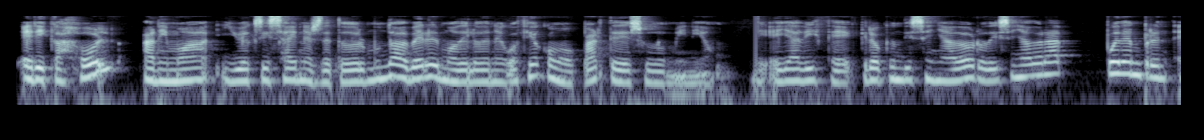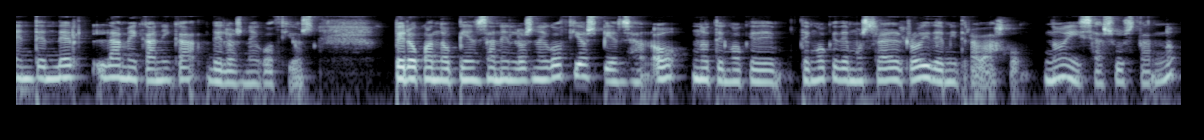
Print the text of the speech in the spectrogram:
Erika Hall animó a UX designers de todo el mundo a ver el modelo de negocio como parte de su dominio. ella dice, creo que un diseñador o diseñadora puede entender la mecánica de los negocios pero cuando piensan en los negocios piensan, oh, no tengo que, tengo que demostrar el ROI de mi trabajo, ¿no? Y se asustan, ¿no?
